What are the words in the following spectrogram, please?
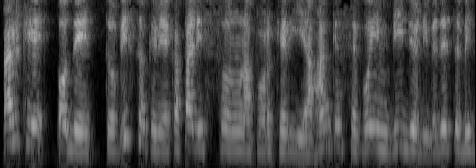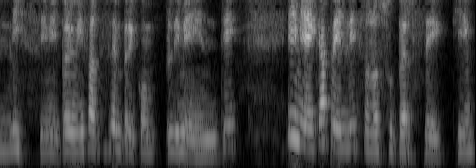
Al che ho detto, visto che i miei capelli sono una porcheria, anche se voi in video li vedete bellissimi perché mi fate sempre i complimenti, i miei capelli sono super secchi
